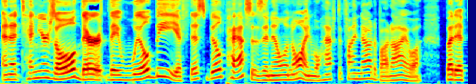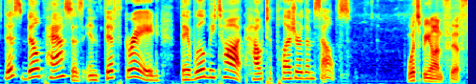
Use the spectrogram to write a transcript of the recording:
And at 10 years old, there they will be if this bill passes in Illinois, and we'll have to find out about Iowa. But if this bill passes in fifth grade, they will be taught how to pleasure themselves. What's beyond fifth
